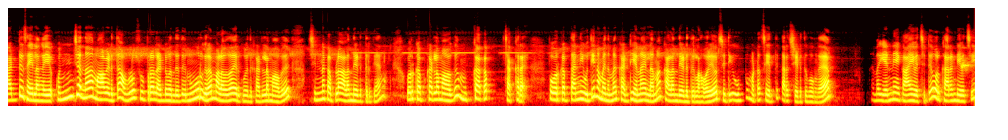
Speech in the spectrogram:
லட்டு செய்யலாங்க. கொஞ்சம் தான் மாவு எடுத்து அவ்வளோ சூப்பராக லட்டு வந்தது. நூறு கிராம் அளவு தான் இருக்கும் இது கடலை மாவு. சின்ன கப்பில் அளந்து எடுத்திருக்கேன். ஒரு கப் கடலை மாவுக்கு முக்கால் கப் சர்க்கரை. இப்போ ஒரு கப் தண்ணி ஊற்றி நம்ம இந்த மாதிரி கட்டியெல்லாம் இல்லாமல் கலந்து எடுத்துக்கலாம். ஒரே ஒரு சிட்டிக்கு உப்பு மட்டும் சேர்த்து கரைச்சி எடுத்துக்கோங்க. இந்த மாதிரி எண்ணெயை காய வச்சுட்டு ஒரு கரண்டியை வச்சு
